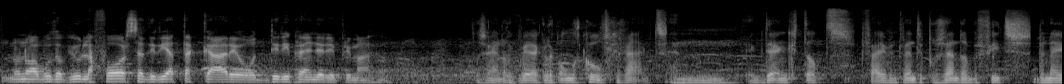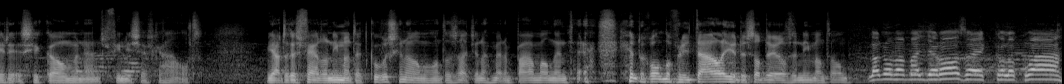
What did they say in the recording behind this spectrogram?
Non ho avuto più la forza di riattaccare o di riprendere il primato. We zijn er ook werkelijk onderkoeld geraakt. En ik denk dat 25% op de fiets beneden is gekomen en de finish heeft gehaald. Ja, er is verder niemand uit koers genomen, want dan zat je nog met een paar man in de, in de ronde van Italië, dus dat durfde niemand aan. La nuova maglia rosa, eccolo qua.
